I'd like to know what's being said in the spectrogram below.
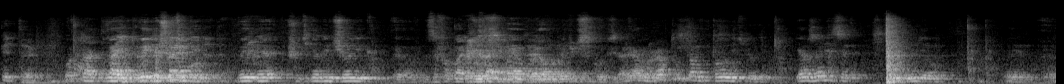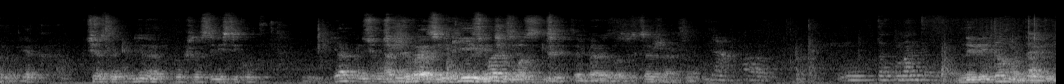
Підтримую. От так вийде, вийде, що тільки, вийде, що тільки один чоловік е, за формальність знання має право на батьківську курсі, а я раптом там полонить люди. Я взагалі це людям, е, е, як чесна людина, вивчила стилістику, як на цьому А живе в Києві чи в Москві? Це Березовський. Це жах. Да. Документи. Невідомо, де він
